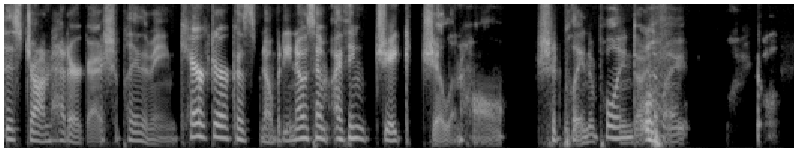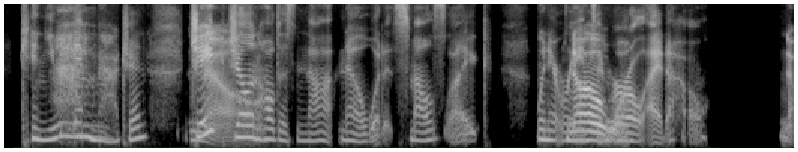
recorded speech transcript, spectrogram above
this Jon Heder guy should play the main character because nobody knows him. I think Jake Gyllenhaal should play Napoleon Oh Dynamite. Can you imagine? Jake No. Gyllenhaal does not know what it smells like when it rains in rural Idaho. No.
